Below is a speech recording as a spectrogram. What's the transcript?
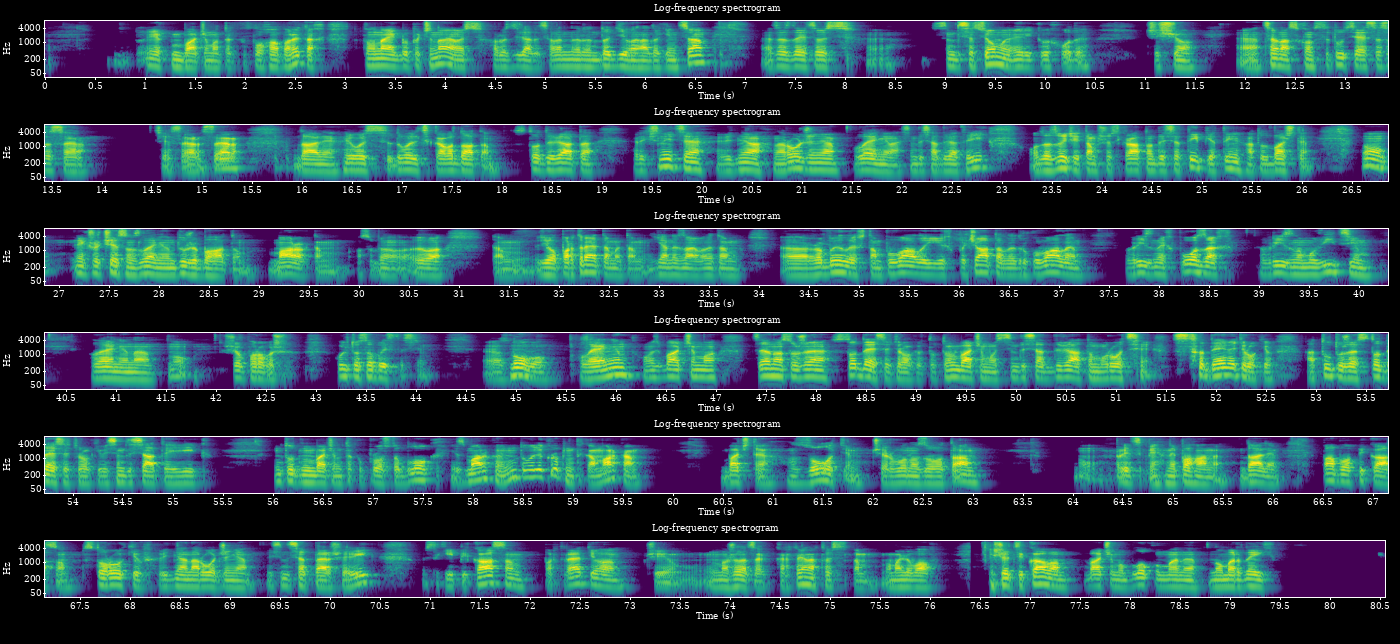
Як ми бачимо, так по габаритах. Тобто вона якби починає ось розділятися, але не доділена до кінця. Е, Це, здається, ось е, 77-й рік виходить, чи що. Е, Це у нас Конституція СССР чи СРСР. Далі. І ось доволі цікава дата. 109-та річниця від дня народження Леніна, 79 рік. От зазвичай там щось кратно 10, 5, а тут бачите. Ну, якщо чесно, з Леніном дуже багато марок, там, особливо там, з його портретами. Там, я не знаю, вони там е, робили, штампували їх, печатали, друкували в різних позах, в різному віці Леніна. Ну, що поробиш? Культ особистості. Е, Знову Ленін, ось бачимо. Це у нас вже 110 років. Тобто ми бачимо, в 79-му році 109 років, а тут уже 110 років, 80-й рік. Ну, тут ми бачимо таку просто блок із маркою. Ну, доволі крупна така марка. Бачите, золоті, червоно-золота. Ну, в принципі, непогано. Далі. Пабло Пікассо, 100 років від дня народження, 81 рік. Ось такий Пікассо, портрет його, чи можливо це картина хтось там намалював. Що цікаво, бачимо, блок у мене номерний.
